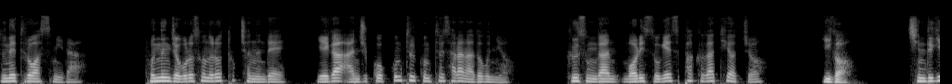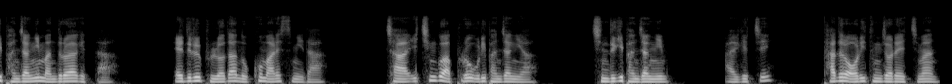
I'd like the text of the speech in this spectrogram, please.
눈에 들어왔습니다. 본능적으로 손으로 톡 쳤는데 얘가 안 죽고 꿈틀꿈틀 살아나더군요. 그 순간 머릿속에 스파크가 튀었죠. 이거 진드기 반장님 만들어야겠다. 애들을 불러다 놓고 말했습니다. 자, 이 친구 앞으로 우리 반장이야. 진드기 반장님. 알겠지? 다들 어리둥절해 했지만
